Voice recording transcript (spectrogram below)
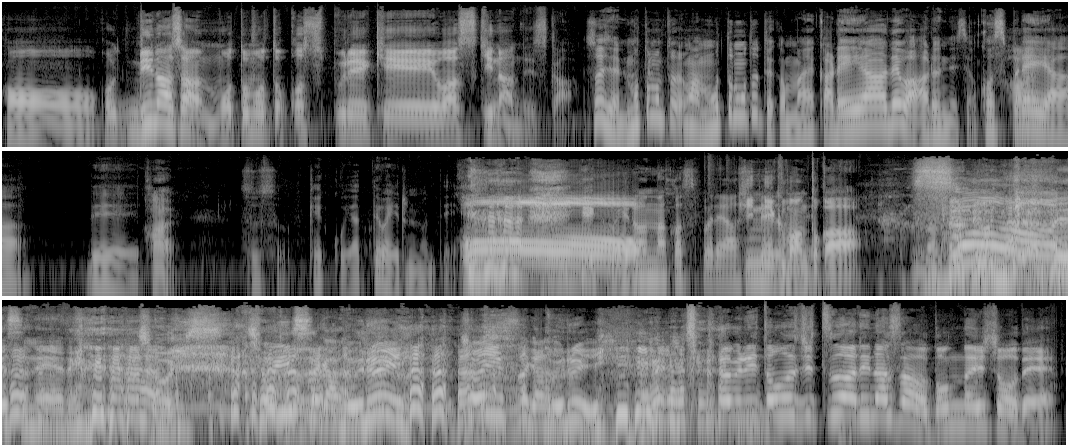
ほうこれりなさんもともとコスプレ系は好きなんですか？そうですよね。もともとまあもともとというか前からレイヤーではあるんですよ。コスプレイヤーで、はい。そうそう。結構やってはいるので。結構いろんなコスプレはしてるので。筋肉マンとか。そうですね。チョイス。チョイスが古い。チョイスが古い。ちなみに当日はりなさんはどんな衣装であ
